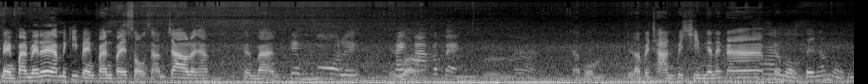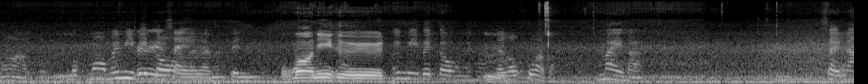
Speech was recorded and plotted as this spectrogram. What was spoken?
แบ่งปันไปเลยครับเมื่อกี้แบ่งปันไปสองสามเจ้าแล้วครับเพื่อนบ้าน เต็มหม้อเลย ใครมาก็แบ่ง อืมครับผม เดี๋ยวเราไปทานไปชิมกันนะครับคถ้ารับหมผม กเป็นน้ำหมกหม้อเป็น หมกหม้อไม่มีใบไม่ตได้องใส่อะไรมันเป็นหมกหม้อนี่คือ ไม่มีใบตองเลยค่ะอืม แล้วเขาควบอะไม่ค่ะใส่น้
